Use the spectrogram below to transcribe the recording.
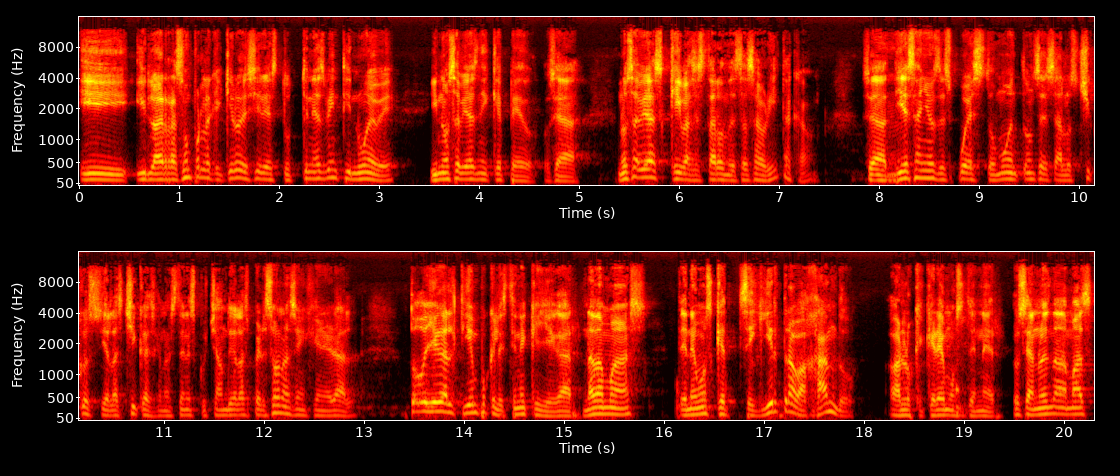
Y, la razón por la que quiero decir esto, tú tenías 29 y no sabías ni qué pedo, o sea, no sabías que ibas a estar donde estás ahorita, cabrón. O sea, 10 años después tomó entonces a los chicos y a las chicas que nos estén escuchando y a las personas en general. Todo llega al tiempo que les tiene que llegar. Nada más tenemos que seguir trabajando a lo que queremos tener. O sea, no es nada más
